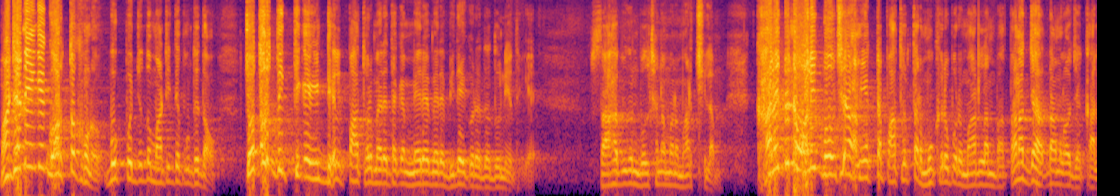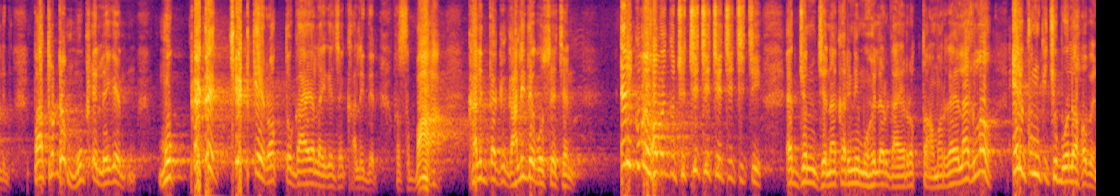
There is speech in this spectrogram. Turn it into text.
মাঠে নিয়ে গিয়ে গর্ত খোঁড়ো। বুক পর্যন্ত মাটিতে পুঁতে দাও। চতুর্দিক থেকে ইট ঢেল পাথর মেরে তাকে মেরে মেরে বিদায় করে দাও দুনিয়া থেকে। সাহাবিগুন বলছেন, আমরা মারছিলাম। খালিদ বিন বলছেন, আমি একটা পাথর তার মুখের উপরে মারলাম বা তানার যা দামলাও যে খালিদ। পাথরটা মুখে লেগে, মুখ ফেটে ছিটকে রক্ত গায়ে লেগেছে খালিদের। বাহ খালিদ তাকে গালিতে বসেছেন। এরকমই হবে তো ছি ছি ছি ছি ছি একজন জেনাকারিনী মহিলার গায়ের রক্ত আমার গায়ে লাগল? এরকম কিছু বলে হবেন?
